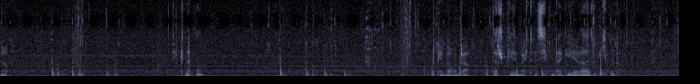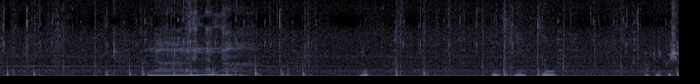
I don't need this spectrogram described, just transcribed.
Ja. Die knacken. Gut, gehen wir runter. Das Spiel möchte, dass ich runtergehe, also gehe ich runter. La la la la la. No? No, no, no. Ab in die Küche.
